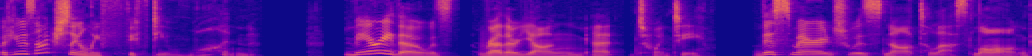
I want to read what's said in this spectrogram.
But he was actually only 51. Mary, though, was rather young at 20. This marriage was not to last long,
